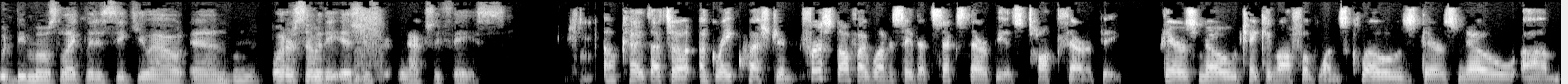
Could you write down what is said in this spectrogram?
would be most likely to seek you out and mm-hmm. what are some of the issues that you actually face okay that's a, a great question first off i want to say that sex therapy is talk therapy there's no taking off of one's clothes there's no um,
